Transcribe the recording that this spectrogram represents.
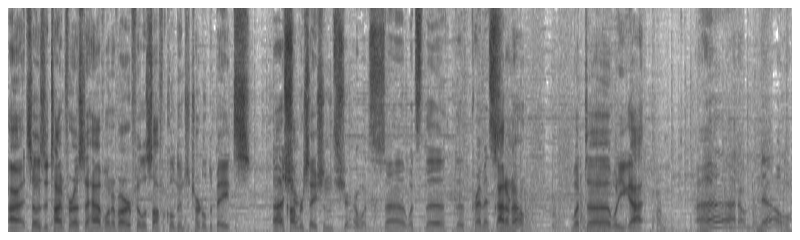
All right, so is it time for us to have one of our philosophical Ninja Turtle debates, Uh, sure. conversations? Sure. What's uh, what's the the premise? I don't know. What uh, what do you got? Uh, I don't know.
